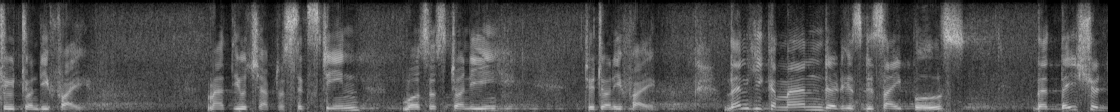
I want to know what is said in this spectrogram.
to 25. Matthew chapter 16, verses 20 to 25. Then he commanded his disciples that they should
